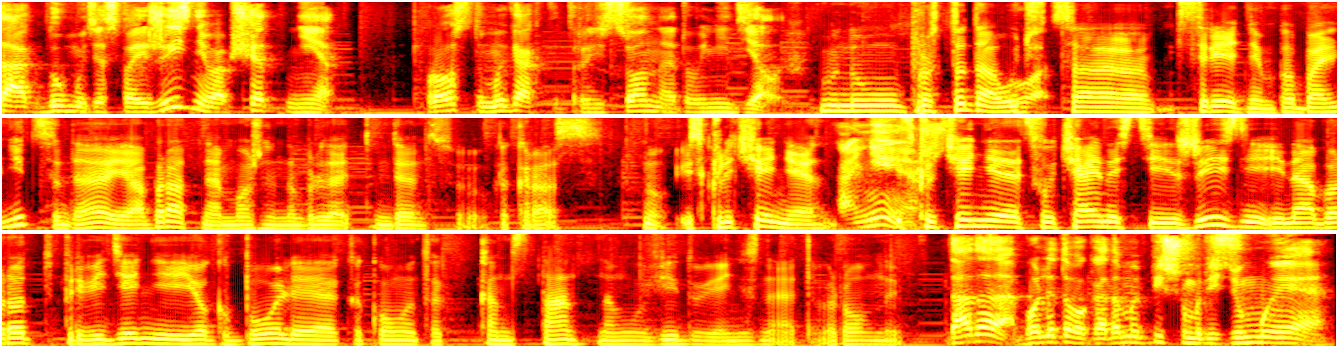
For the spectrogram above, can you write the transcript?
так думать о своей жизни вообще-то нет. Просто мы как-то традиционно этого не делаем. Ну, просто да, учатся вот. в среднем по больнице, да, и обратное можно наблюдать тенденцию как раз ну, исключение, Конечно. исключение случайности из жизни и, наоборот, приведение ее к более какому-то константному виду, я не знаю, это ровный. Да-да, более того, когда мы пишем резюме,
